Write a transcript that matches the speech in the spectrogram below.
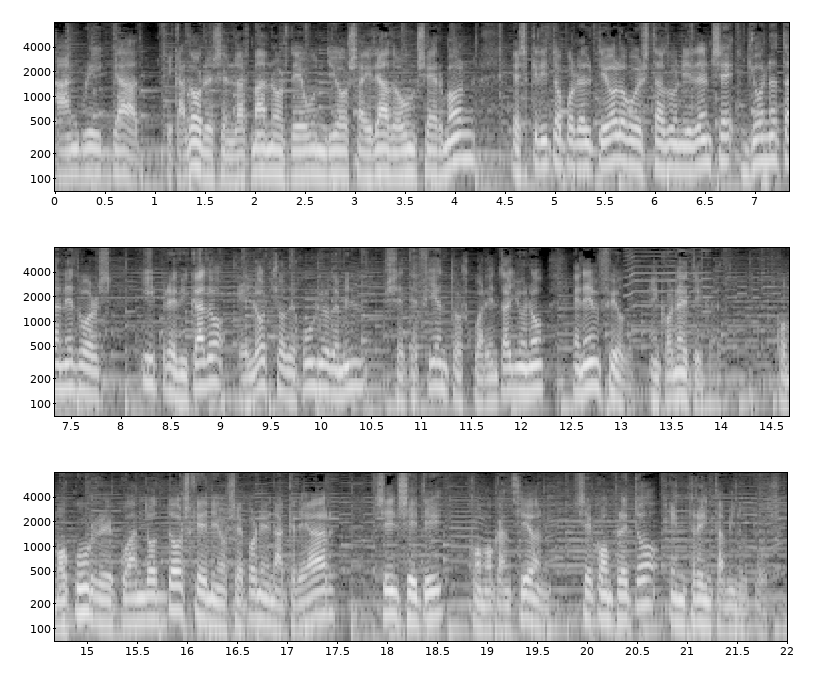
Angry God, pecadores en las manos de un dios airado, un sermón escrito por el teólogo estadounidense Jonathan Edwards y predicado el 8 de julio de 1741 en Enfield, en Connecticut. Como ocurre cuando dos genios se ponen a crear, Sin City, como canción, se completó en 30 minutos.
